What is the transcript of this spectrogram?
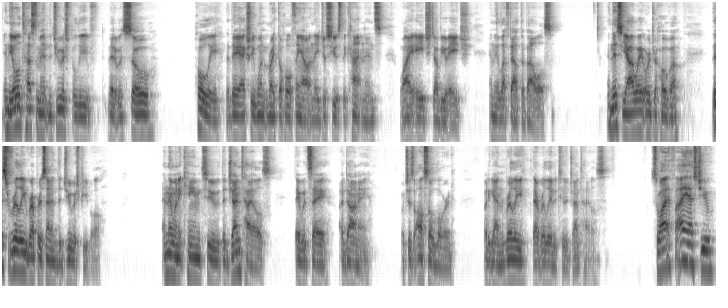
In the Old Testament, the Jewish believed that it was so holy that they actually wouldn't write the whole thing out and they just used the consonants YHWH and they left out the vowels. And this Yahweh or Jehovah, this really represented the Jewish people. And then when it came to the Gentiles, they would say Adonai, which is also Lord. But again, really that related to the Gentiles. So if I asked you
